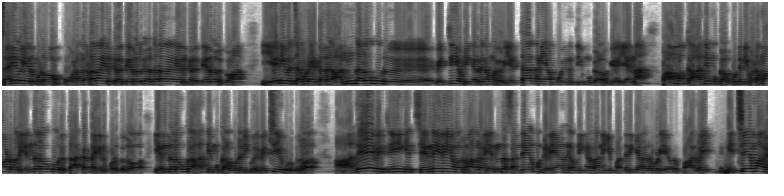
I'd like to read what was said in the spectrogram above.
சரிவு ஏற்படும். போன தடவை இருக்கிற தேர்தலுக்கு இந்த தடவை இருக்கிற தேர்தலுக்கும் ஏணி வச்சா கூட எட்டாது. அந்த அளவுக்கு ஒரு வெற்றி அப்படிங்கறதே நம்ம எட்டாக்கணியா போயிடும் திமுகவுக்கு. ஏன்னா பாமக அதிமுக கூட்டணி வட மாவட்டத்துல எந்த அளவுக்கு ஒரு தாக்கத்தை ஏற்படுத்துதோ எந்த அளவுக்கு அதிமுக கூட்டணிக்கு ஒரு வெற்றியை கொடுக்குதோ அதே வெற்றி இங்க சென்னையிலையும் வரும். அதுல எந்த சந்தேகமும் கிடையாது அப்படிங்கறதா இன்னைக்கு பத்திரிகையாளர்களுடைய ஒரு பார்வை. நிச்சயமாக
